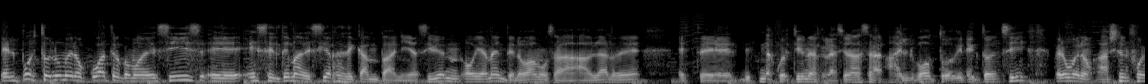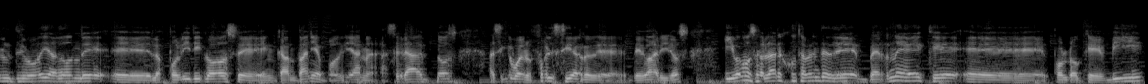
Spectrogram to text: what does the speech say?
El puesto número 4, como decís, eh, es el tema de cierres de campaña. Si bien obviamente no vamos a hablar de este, distintas cuestiones relacionadas al voto directo en sí, pero bueno, ayer fue el último día donde eh, los políticos eh, en campaña podían hacer actos, así que bueno, fue el cierre de, varios. Y vamos a hablar justamente de Bernet, que por lo que vi,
